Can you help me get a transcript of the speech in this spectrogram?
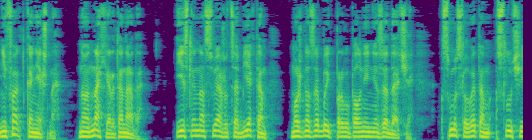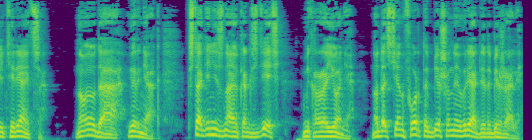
«Не факт, конечно, но нахер это надо? Если нас свяжут с объектом, можно забыть про выполнение задачи. Смысл в этом случае теряется. Ну да, верняк. Кстати, не знаю, как здесь, в микрорайоне, но до стен форта бешеные вряд ли добежали.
